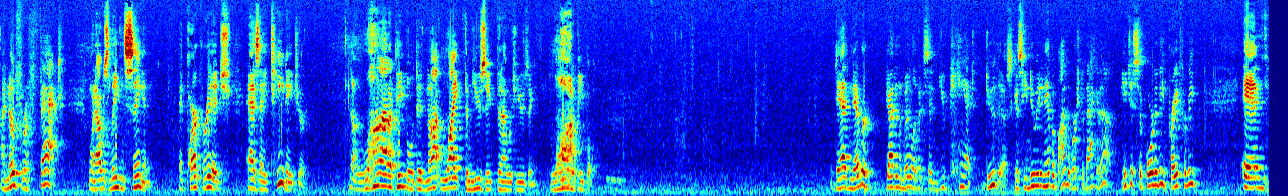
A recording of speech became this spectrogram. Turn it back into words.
I know for a fact when I was leading singing at Park Ridge as a teenager, a lot of people did not like the music that I was using. A lot of people. Dad never got in the middle of it and said, You can't do this, because he knew he didn't have a Bible verse to back it up. He just supported me, prayed for me. And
